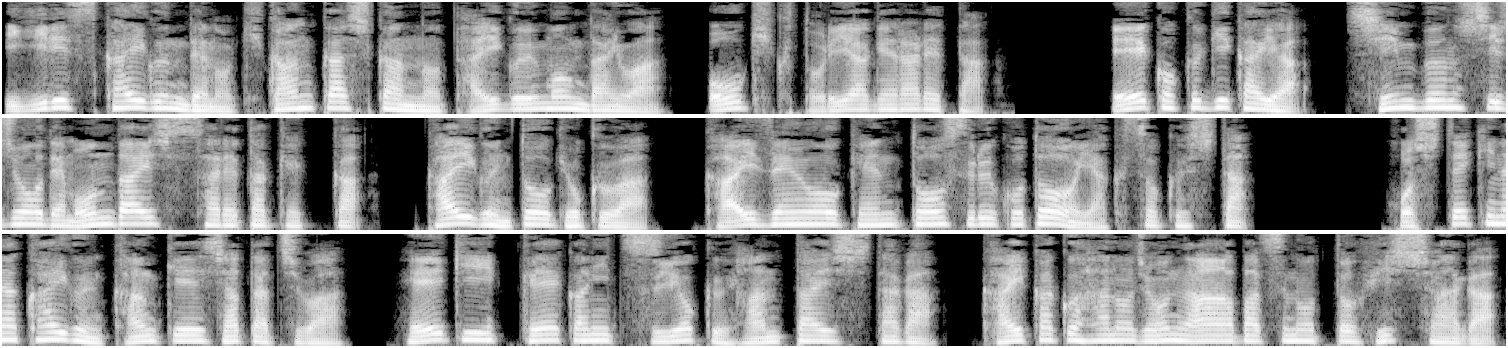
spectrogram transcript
イギリス海軍での機関下士官の待遇問題は大きく取り上げられた。英国議会や新聞市場で問題視された結果、海軍当局は改善を検討することを約束した。保守的な海軍関係者たちは、兵器一系化に強く反対したが、改革派のジョン・アーバスノット・フィッシャーが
